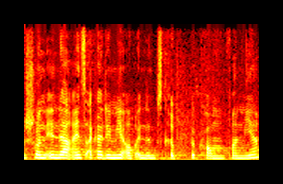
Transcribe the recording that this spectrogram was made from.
schon in der 1 Akademie auch in dem Skript bekommen von mir.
